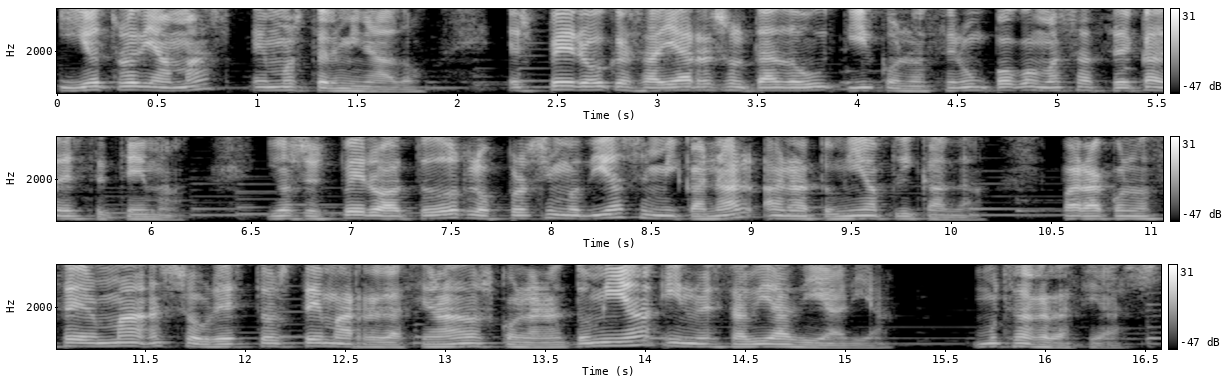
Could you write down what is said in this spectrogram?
Y otro día más hemos terminado. Espero que os haya resultado útil conocer un poco más acerca de este tema. Y os espero a todos los próximos días en mi canal Anatomía Aplicada, para conocer más sobre estos temas relacionados con la anatomía y nuestra vida diaria. Muchas gracias.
